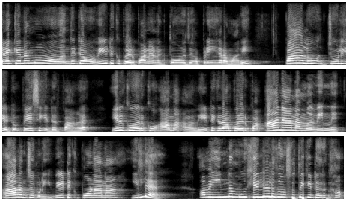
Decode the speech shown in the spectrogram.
எனக்கு என்னமோ அவன் வந்துட்டு அவன் வீட்டுக்கு போயிருப்பான்னு எனக்கு தோணுது அப்படிங்கிற மாதிரி பாலும் ஜூலியட்டும் பேசிக்கிட்டு இருப்பாங்க. இருக்கும் இருக்கும். ஆமாம் அவன் வீட்டுக்கு தான் போயிருப்பான். ஆனால் நம்ம வின்னு ஆரஞ்சு முடி வீட்டுக்கு போனானா? இல்லை. அவன் இன்னமும் ஹெல்லில் தான் சுற்றிக்கிட்டு இருக்கான்.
